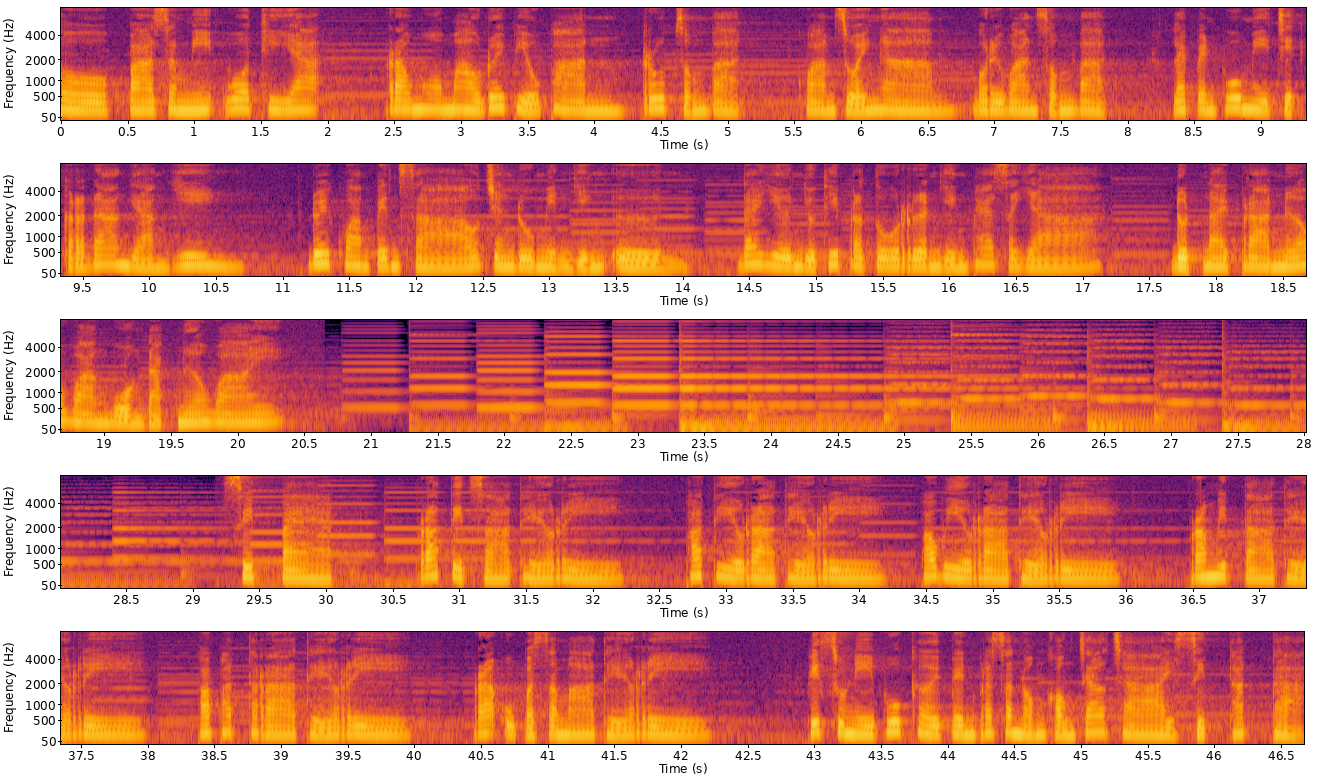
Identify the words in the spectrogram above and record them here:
ปาสมิโวทิยะ เราโมวเมาด้วยผิวพรรณรูปสมบัติ ความสวยงาม บริวารสมบัติ และเป็นผู้มีจิตกระด้างอย่างยิ่ง ด้วยความเป็นสาวจึงดูหมิ่นหญิงอื่น ได้ยืนอยู่ที่ประตูเรือนหญิงแพทย์สยา ดุดนายพรานเนื้อวางบ่วงดักเนื้อไว้ 18. พระติดสาเถรี พระธีราเถรี พระวีราเถรี พระมิตาเถรี พระพัทราเถรี พระอุปสมาเถรี ภิกษุณีผู้เคยเป็นพระสนมของเจ้าชายสิทธัตถะ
